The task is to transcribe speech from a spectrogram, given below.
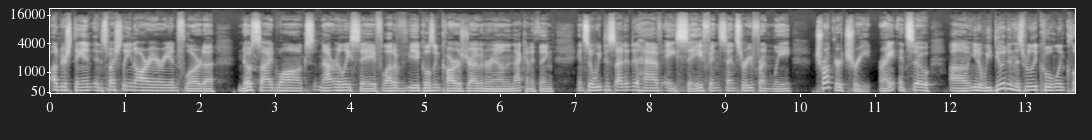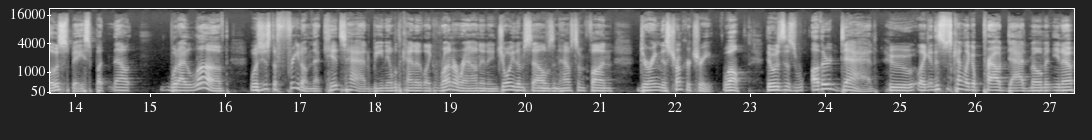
understand, and especially in our area in Florida, no sidewalks, not really safe, a lot of vehicles and cars driving around, and that kind of thing. And so we decided to have a safe and sensory friendly trunk or treat, right? And so, uh, you know, we do it in this really cool enclosed space. But now, what I loved was just the freedom that kids had being able to kind of like run around and enjoy themselves and have some fun during this trunk or treat. Well, there was this other dad who like and this was kind of like a proud dad moment, you know,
